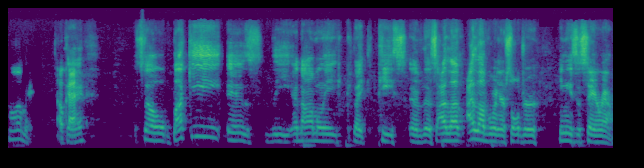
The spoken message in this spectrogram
comic. Okay. So Bucky is the anomaly like piece of this. I love I love Winter Soldier. He needs to stay around.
